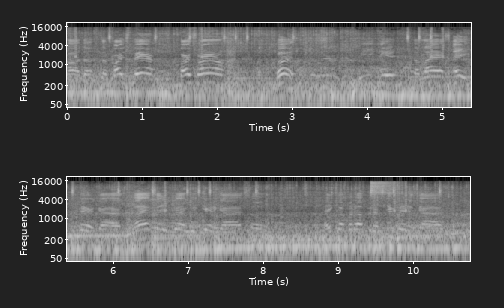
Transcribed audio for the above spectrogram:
uh, the, the first pair, first round. But get the last eight pair, guys. The last eight pair we get it, guys. So they coming up in a few minutes, guys.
